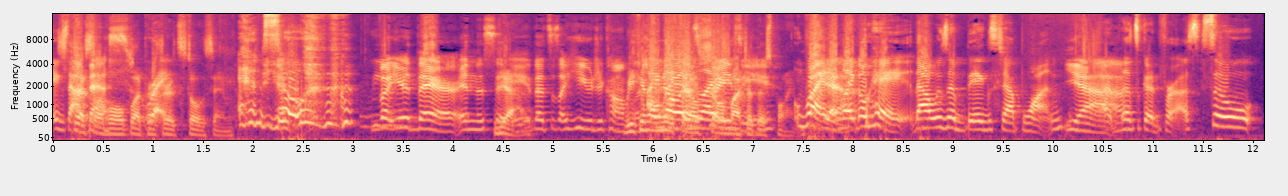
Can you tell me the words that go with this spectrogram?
exactly. Stress exactly. level, blood pressure, Right. it's still the same. And so. But you're there in the city. Yeah. That's a huge accomplishment. We accomplishment. can I only know, fail it's so much at this point. Right. I'm like, okay, that was a big step one. Yeah. That's good for us. So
